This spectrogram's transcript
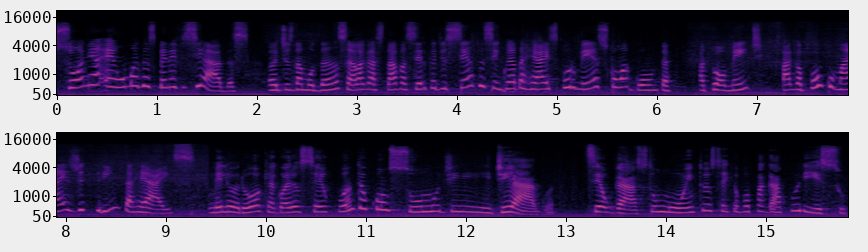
Sônia é uma das beneficiadas. Antes da mudança, ela gastava cerca de 150 reais por mês com a conta. Atualmente, paga pouco mais de 30 reais. Melhorou que agora eu sei o quanto eu consumo de, de água. Se eu gasto muito, eu sei que eu vou pagar por isso.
